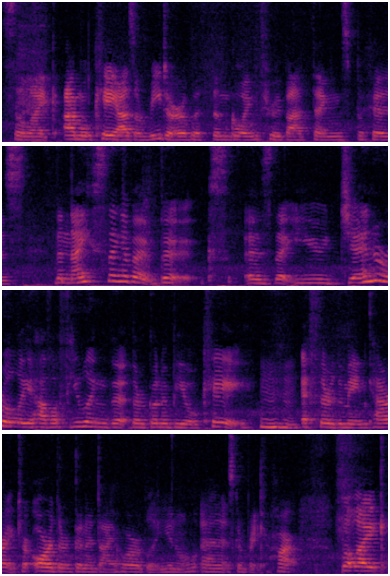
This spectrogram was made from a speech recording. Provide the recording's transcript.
So like I'm okay as a reader with them going through bad things because the nice thing about books is that you generally have a feeling that they're going to be okay Mm-hmm. if they're the main character or they're going to die horribly, you know, and it's going to break your heart. But like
